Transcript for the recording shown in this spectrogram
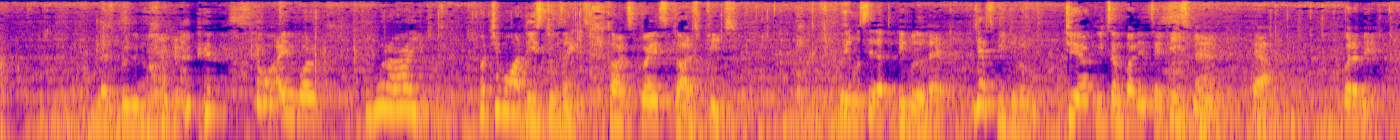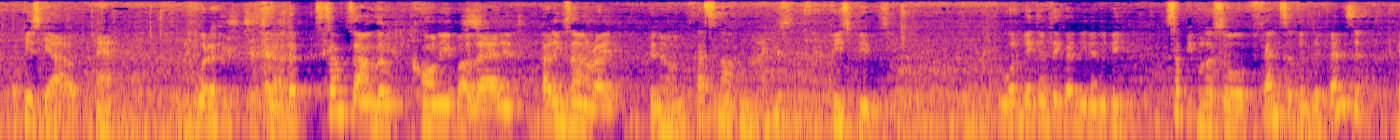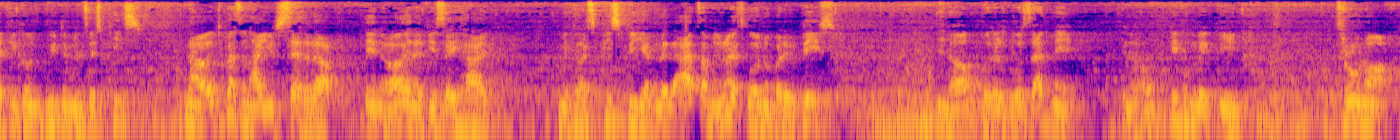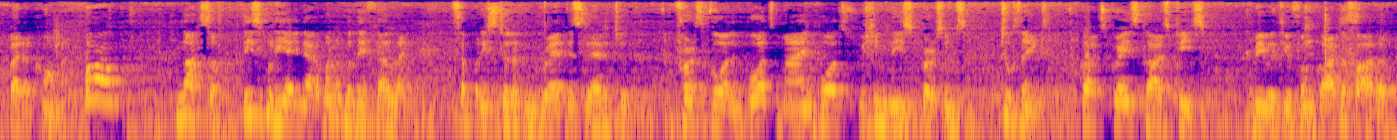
let's bring it on. Why, what are you? But you want these two things God's grace, God's peace. We don't say that to people today. Yes, we do. Do you ever meet somebody and say, Peace, man? Yeah. What do I mean? Peace, guy. Eh. What a, you know, that some sound a little corny about that. It, that didn't sound right. You know, that's not nice. Peace be with you. What make them think I need any peace? Some people are so offensive and defensive if you go and greet them and say peace. Now, it depends on how you set it up, you know, and if you say, hi, may God's peace be a little atom, you know, let's go nobody with peace. You know, what, does that mean? You know, people may be thrown off by that comment. Well, not so. These people here in I what they felt like. Somebody stood up and read this letter to them. First of all, in Paul's mind, Paul's wishing these persons two things God's grace, God's peace be with you from God the Father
